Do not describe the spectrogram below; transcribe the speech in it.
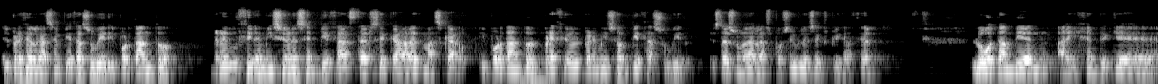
el precio del gas empieza a subir y por tanto reducir emisiones empieza a hacerse cada vez más caro y por tanto el precio del permiso empieza a subir. Esta es una de las posibles explicaciones. Luego también hay gente que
